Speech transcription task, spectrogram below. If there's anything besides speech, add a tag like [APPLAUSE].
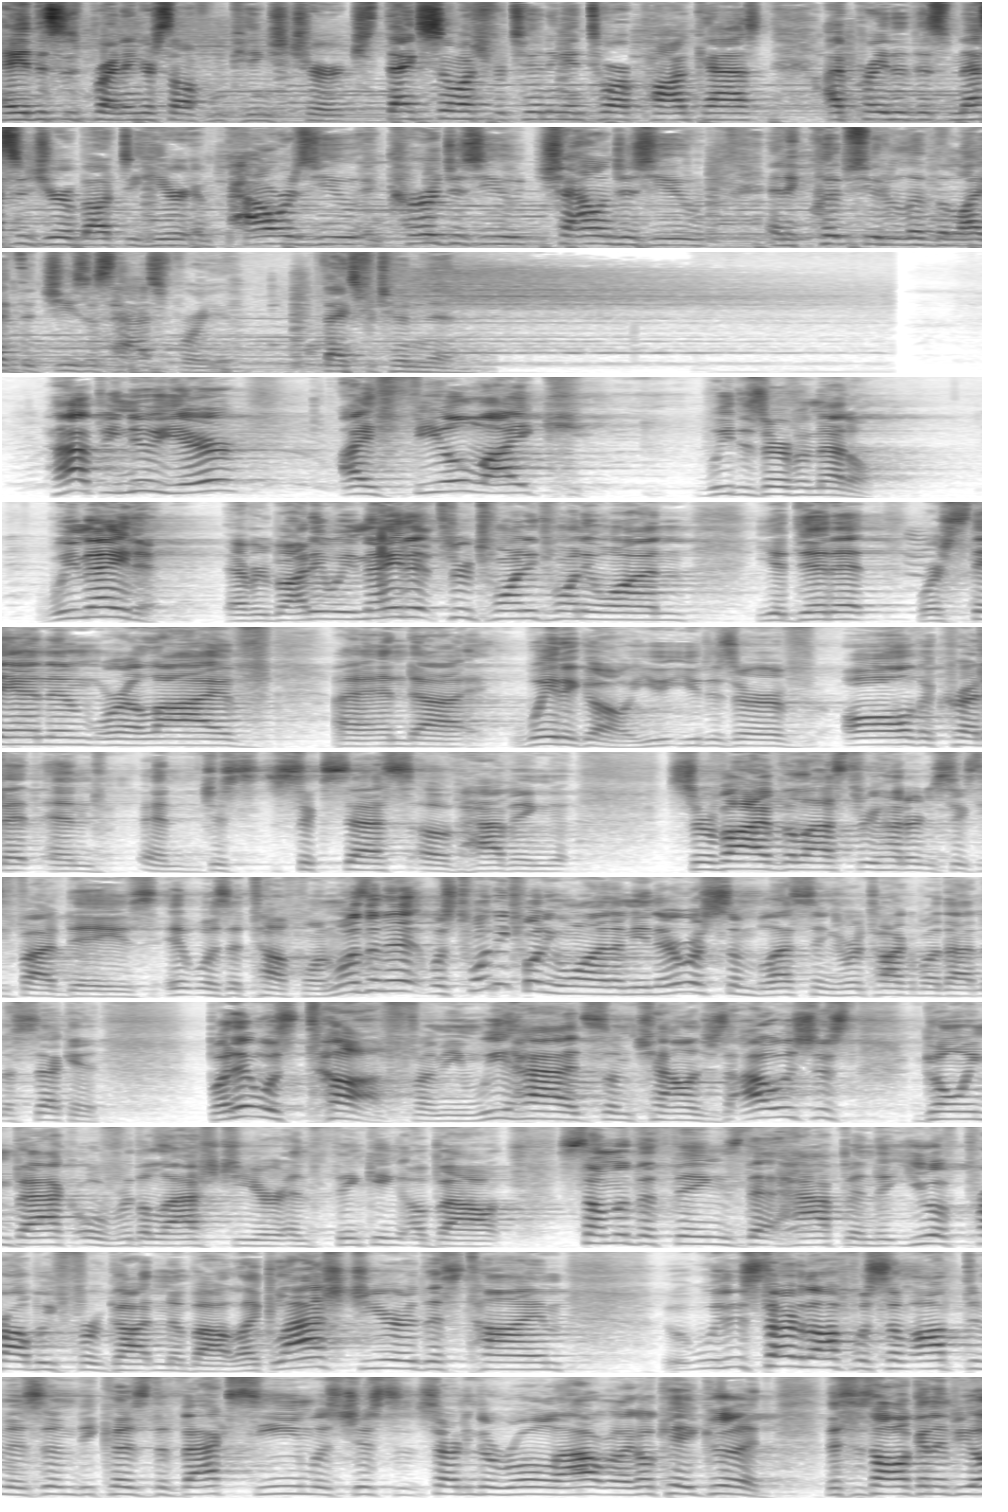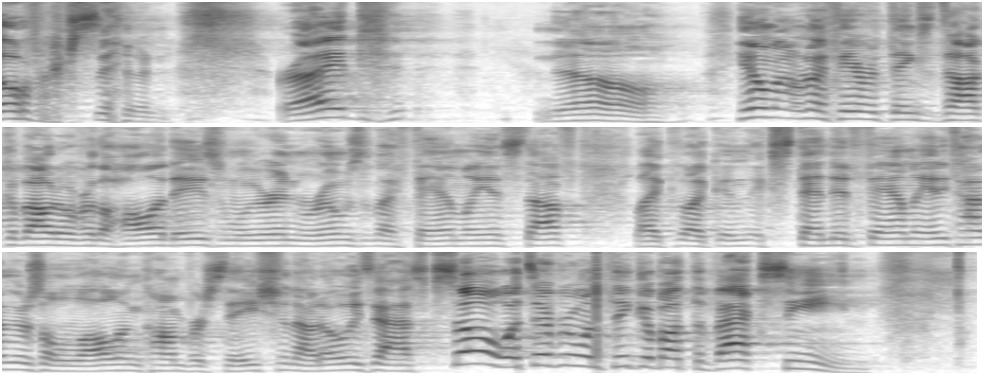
Hey, this is Brent Ingersoll from King's Church. Thanks so much for tuning into our podcast. I pray that this message you're about to hear empowers you, encourages you, challenges you, and equips you to live the life that Jesus has for you. Thanks for tuning in. Happy New Year. I feel like we deserve a medal. We made it, everybody. We made it through 2021. You did it. We're standing, we're alive. And uh, way to go. You, you deserve all the credit and, and just success of having survived the last 365 days. It was a tough one, wasn't it? it was 2021. I mean, there were some blessings. We're going to talk about that in a second. But it was tough. I mean, we had some challenges. I was just going back over the last year and thinking about some of the things that happened that you have probably forgotten about. Like last year, this time, it started off with some optimism because the vaccine was just starting to roll out. We're like, okay, good. This is all going to be [LAUGHS] over soon, right? No. You know, one of my favorite things to talk about over the holidays when we were in rooms with my family and stuff, like, like an extended family, anytime there was a lull in conversation, I would always ask, So, what's everyone think about the vaccine?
